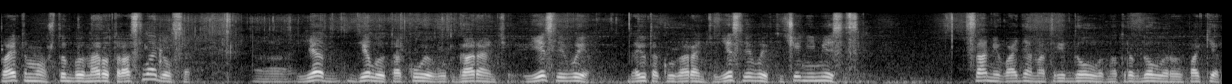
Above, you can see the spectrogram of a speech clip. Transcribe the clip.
Поэтому, чтобы народ расслабился, э, я делаю такую вот гарантию. Если вы, даю такую гарантию, если вы в течение месяца, сами войдя на 3 доллара, на 3-долларовый пакет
